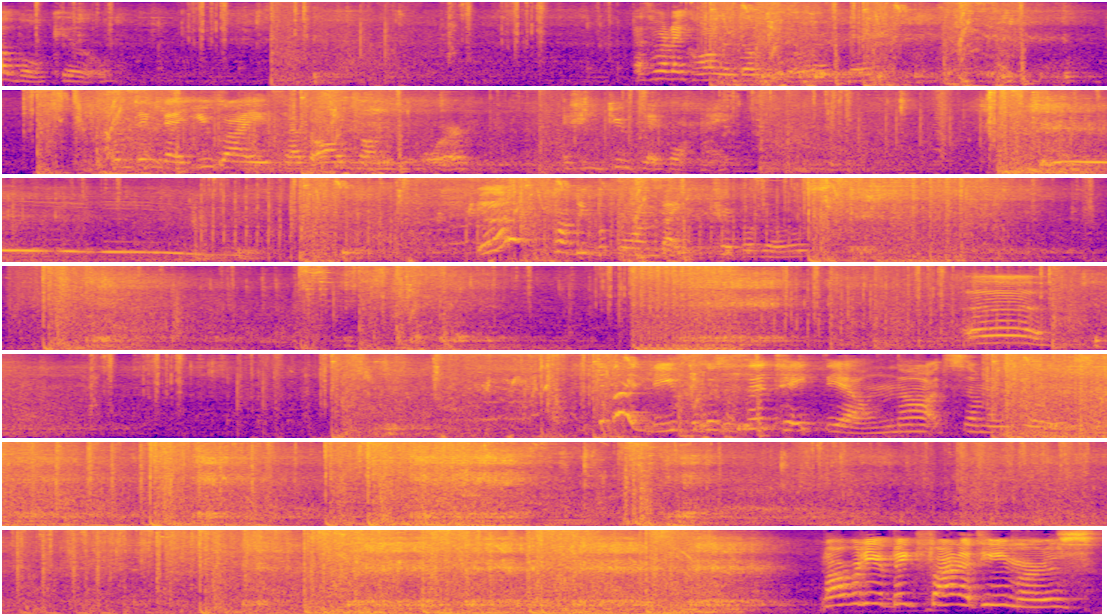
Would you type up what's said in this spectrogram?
Double kill. That's what I call a double kill right there. Something that you guys have all done before. If you do play Fortnite. Guys probably performed like triple kills. Uh. Did I leave because it said take the L, not kills. Not really a big fan of teamers.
